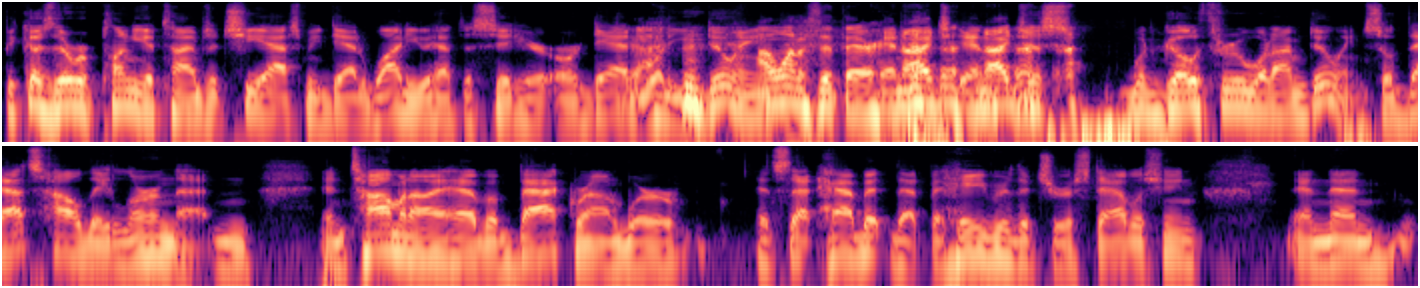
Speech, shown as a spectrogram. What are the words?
because there were plenty of times that she asked me, Dad, why do you have to sit here? Or Dad, Yeah. what are you doing? I want to sit there. and I and I just would go through what I'm doing. So that's how they learn that. And and Tom and I have a background where it's that habit, that behavior that you're establishing, and then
